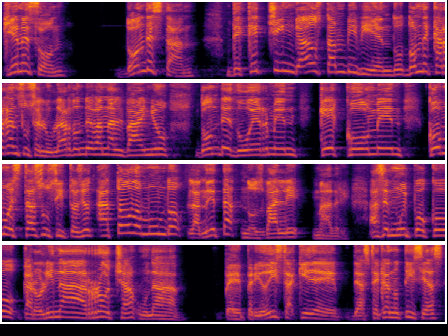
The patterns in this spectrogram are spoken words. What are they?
quiénes son, dónde están, de qué chingados están viviendo, dónde cargan su celular, dónde van al baño, dónde duermen, qué comen, cómo está su situación. A todo mundo, la neta, nos vale madre. Hace muy poco, Carolina Rocha, una eh, periodista aquí de, de Azteca Noticias,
